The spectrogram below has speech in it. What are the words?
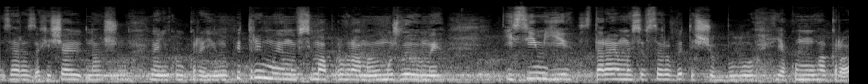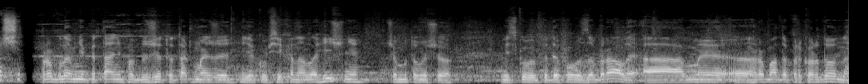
зараз захищають нашу неньку Україну. Підтримуємо всіма програмами можливими і сім'ї. Стараємося все робити, щоб було якомога краще. Проблемні питання по бюджету так майже як у всіх аналогічні. Чому? Тому що військовий ПДФО забрали, а ми е, громада прикордонна.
